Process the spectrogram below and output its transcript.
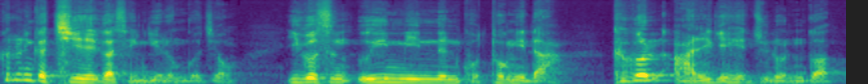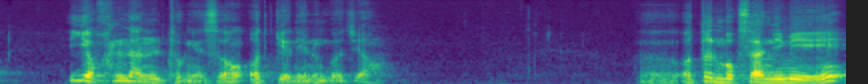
그러니까 지혜가 생기는 거죠. 이것은 의미 있는 고통이다. 그걸 알게 해주는 것. 이게 환란을 통해서 얻게 되는 거죠. 어, 어떤 목사님이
